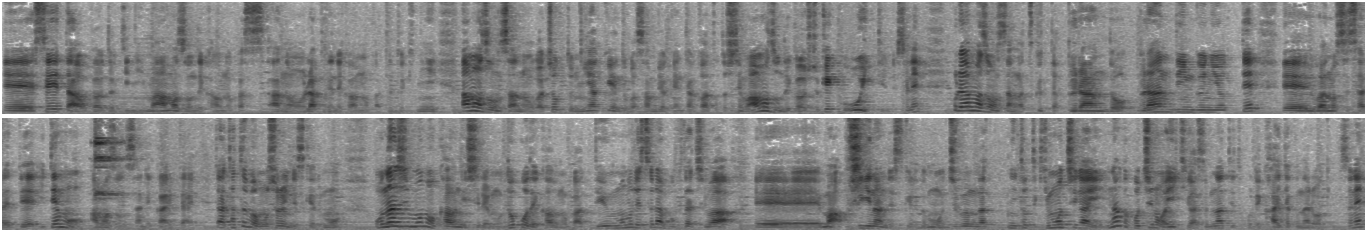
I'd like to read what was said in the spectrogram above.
えー、セーターを買うときに、まあ、アマゾンで買うのかあの楽天で買うのかっていうときにアマゾンさんの方がちょっと200円とか300円高かったとしてもアマゾンで買う人結構多い。っていうんですよね。これアマゾンさんが作ったブランドブランディングによって、えー、上乗せされていても Amazon さんで買いたい。だから例えば面白いんですけども同じものを買うにしてもどこで買うのかっていうものですら僕たちは、えー、まあ、不思議なんですけれども自分がにとって気持ちがいい。なんかこっちの方がいい気がするなっていうところで買いたくなるわけですよね、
